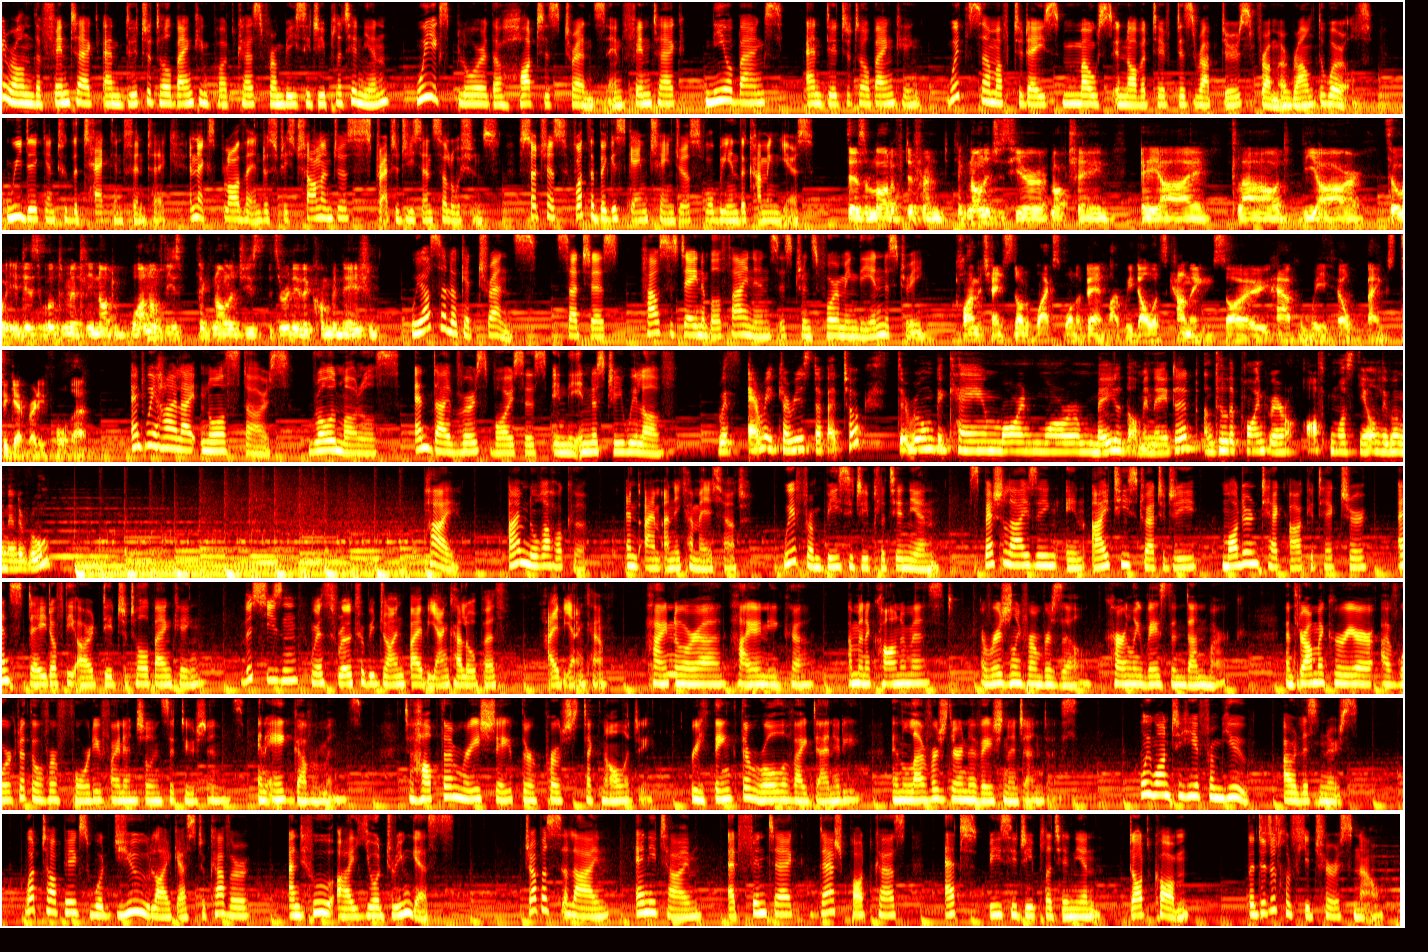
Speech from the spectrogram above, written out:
Here on the FinTech and Digital Banking podcast from BCG Platinion, we explore the hottest trends in FinTech, neobanks, and digital banking with some of today's most innovative disruptors from around the world. We dig into the tech and fintech and explore the industry's challenges, strategies, and solutions, such as what the biggest game changers will be in the coming years. There's a lot of different technologies here blockchain, AI, cloud, VR. So it is ultimately not one of these technologies, it's really the combination. We also look at trends, such as how sustainable finance is transforming the industry. Climate change is not a black swan event. Like we know it's coming, so how can we help banks to get ready for that? And we highlight North Stars, role models, and diverse voices in the industry we love. With every career step I took, the room became more and more male dominated until the point where I often was the only woman in the room. Hi, I'm Nora Hocke. And I'm Annika Melchert. We're from BCG Platinion, specializing in IT strategy, modern tech architecture, and state of the art digital banking. This season, we're thrilled to be joined by Bianca Lopes. Hi, Bianca. Hi, Nora. Hi, Annika. I'm an economist, originally from Brazil, currently based in Denmark. And throughout my career, I've worked with over 40 financial institutions and eight governments to help them reshape their approach to technology, rethink their role of identity, and leverage their innovation agendas. We want to hear from you, our listeners. What topics would you like us to cover, and who are your dream guests? Drop us a line anytime at fintech podcast at bcgplatinion.com. The digital future is now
